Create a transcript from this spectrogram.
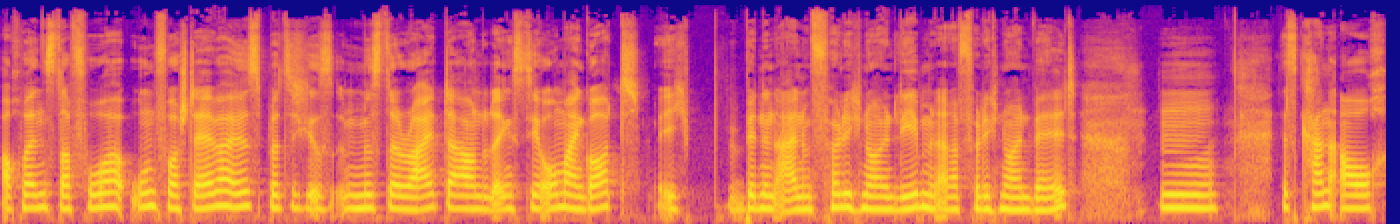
Auch wenn es davor unvorstellbar ist, plötzlich ist Mr. Right da und du denkst dir, oh mein Gott, ich bin in einem völlig neuen Leben, in einer völlig neuen Welt. Mm, es kann auch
